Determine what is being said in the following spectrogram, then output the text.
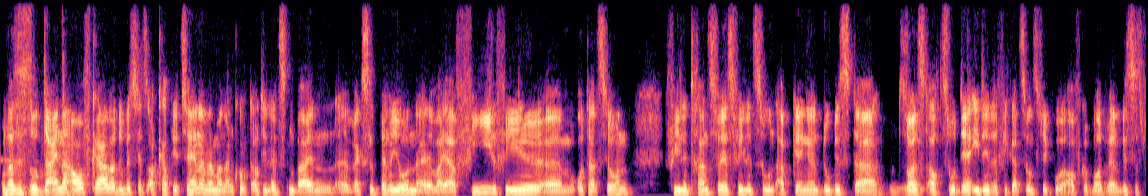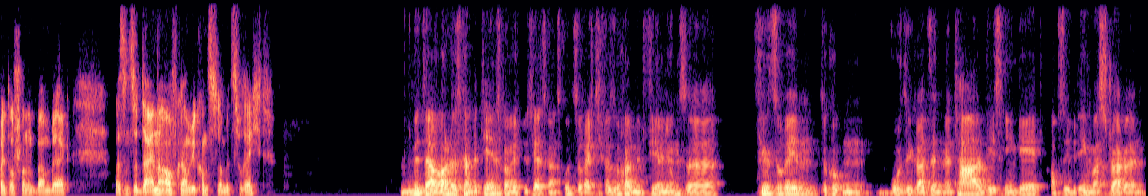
Und was ist so deine Aufgabe? Du bist jetzt auch Kapitän und wenn man dann guckt, auch die letzten beiden äh, Wechselperioden, da war ja viel, viel ähm, Rotation, viele Transfers, viele Zu- und Abgänge. Du bist da, sollst auch zu der Identifikationsfigur aufgebaut werden, bist es vielleicht auch schon in Bamberg. Was sind so deine Aufgaben? Wie kommst du damit zurecht? Mit der Rolle des Kapitäns komme ich bis jetzt ganz gut zurecht. Ich versuche halt mit vielen Jungs äh, viel zu reden, zu gucken, wo sie gerade sind mental, wie es ihnen geht, ob sie mit irgendwas strugglen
